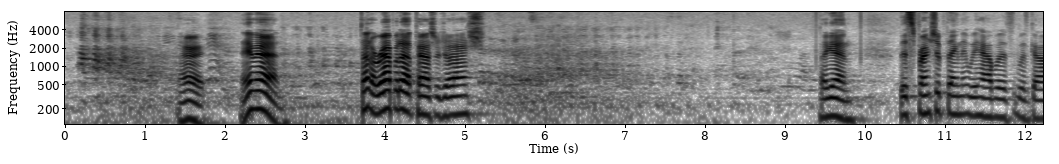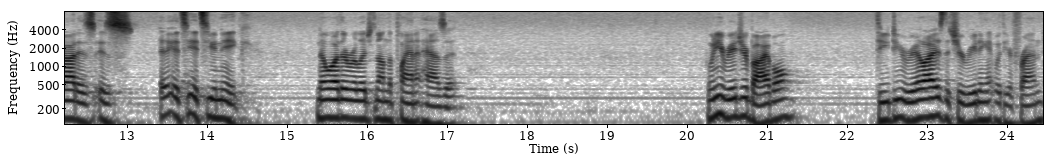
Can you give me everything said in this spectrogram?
All right. Amen. Time to wrap it up, Pastor Josh. Again, this friendship thing that we have with, with God is, is it's, it's unique. No other religion on the planet has it. When you read your Bible, do you, do you realize that you're reading it with your friend?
